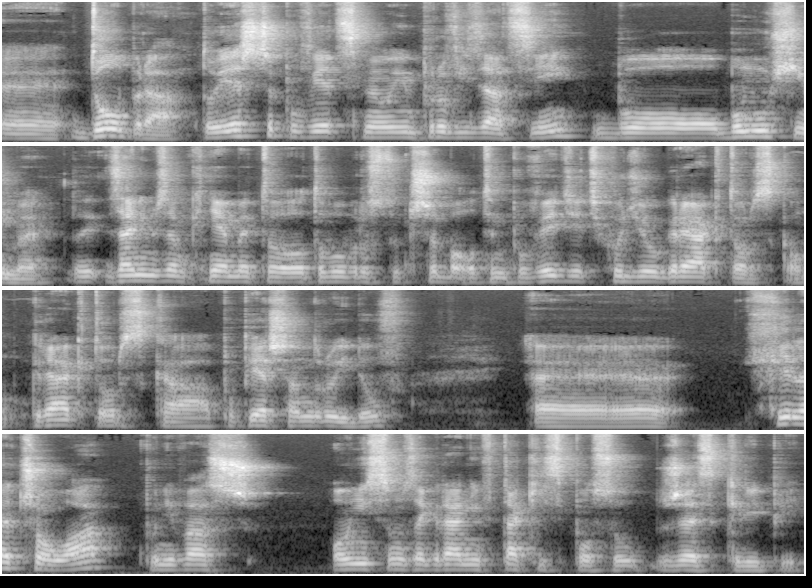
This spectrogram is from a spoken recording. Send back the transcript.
E, dobra, to jeszcze powiedzmy o improwizacji, bo, bo musimy. Zanim zamkniemy, to, to po prostu trzeba o tym powiedzieć. Chodzi o grę aktorską. Gra aktorska, po pierwsze Androidów. E, chylę czoła, ponieważ oni są zagrani w taki sposób, że jest creepy.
